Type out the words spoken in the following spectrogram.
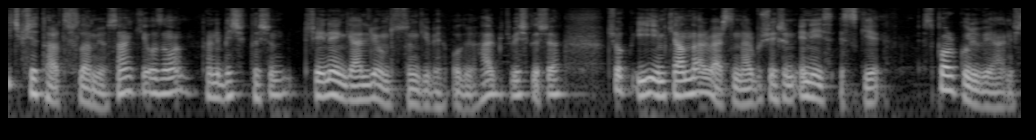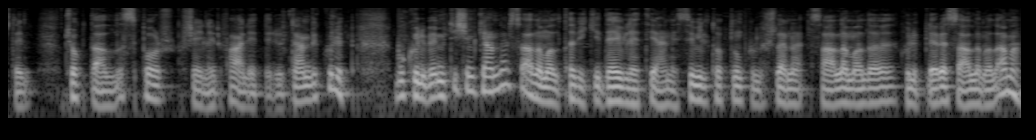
Hiçbir şey tartışılamıyor. Sanki o zaman hani Beşiktaş'ın şeyini engelliyormuşsun gibi oluyor. Halbuki Beşiktaş'a çok iyi imkanlar versinler. Bu şehrin en iyi eski spor kulübü yani işte çok dallı spor şeyleri faaliyetleri yürüten bir kulüp. Bu kulübe müthiş imkanlar sağlamalı tabii ki devlet yani sivil toplum kuruluşlarına sağlamalı, kulüplere sağlamalı ama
